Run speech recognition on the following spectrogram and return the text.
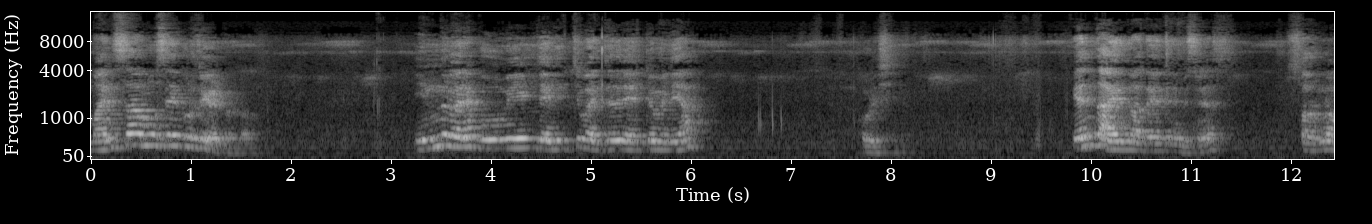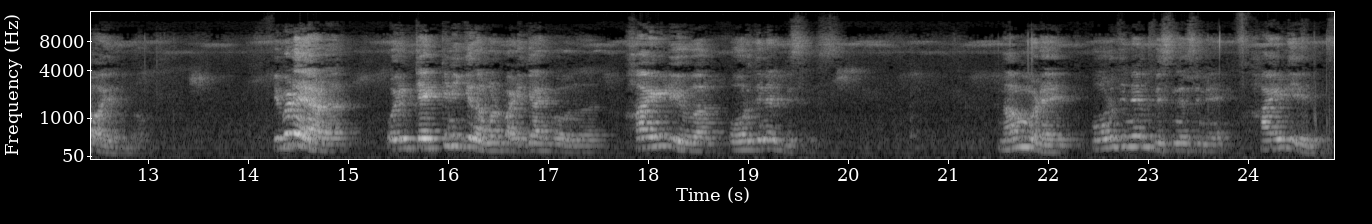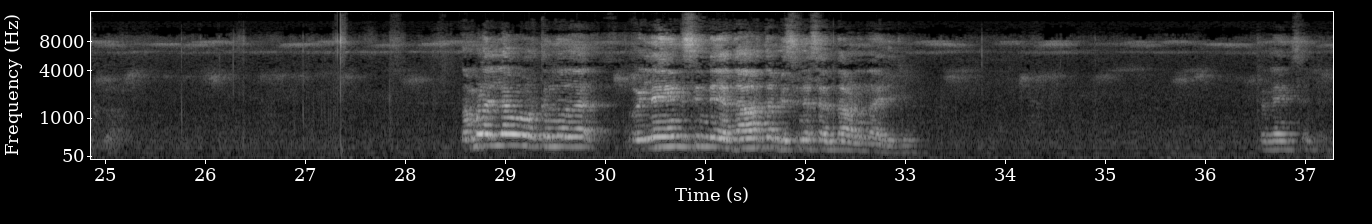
മൻസാമൂസയെ കുറിച്ച് കേട്ടിട്ടുണ്ടോ? ഇന്ന് വരെ ഭൂമിയിൽ ജനിച്ചു മരിച്ചതിൽ ഏറ്റവും വലിയ കോടീശ്വരൻ എന്തായിരുന്നു അദ്ദേഹത്തിന്റെ ബിസിനസ്? സ്വർണമായിരുന്നു. ഇവിടെയാണ് ഒരു ടെക്നിക്ക് നമ്മൾ പഠിക്കാൻ പോകുന്നത്. Hide your original business. നമ്മുടെ ഒറിജിനൽ ബിസിനസിനെ ഹൈഡ് ചെയ്ത് വെക്കുക നമ്മളെല്ലാം ഓർക്കുന്നത് റിലയൻസിന്റെ യഥാർത്ഥ ബിസിനസ് എന്താണെന്നായിരിക്കും. റിലയൻസിന്റെ.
